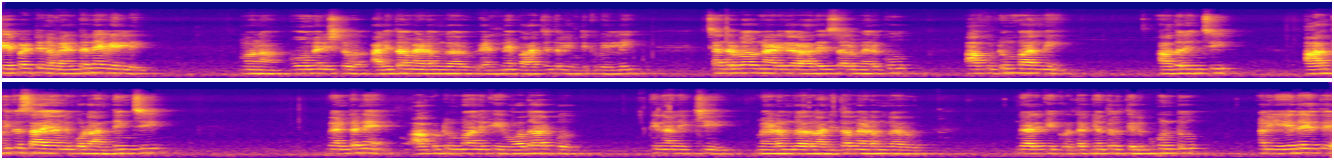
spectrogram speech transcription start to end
చేపట్టిన వెంటనే వెళ్ళి మన హోమ్ మినిస్టర్ అనితా మేడం గారు వెంటనే బాధ్యతలు ఇంటికి వెళ్ళి చంద్రబాబు నాయుడు గారి ఆదేశాల మేరకు ఆ కుటుంబాన్ని ఆదరించి ఆర్థిక సాయాన్ని కూడా అందించి వెంటనే ఆ కుటుంబానికి ఓదార్పు తిననిచ్చి మేడం గారు అనిత మేడం గారు గారికి కృతజ్ఞతలు తెలుపుకుంటూ మరి ఏదైతే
